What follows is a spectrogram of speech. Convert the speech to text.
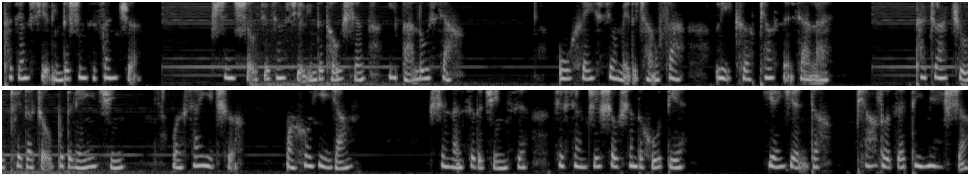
他将雪玲的身子翻转，伸手就将雪玲的头绳一把撸下，乌黑秀美的长发立刻飘散下来。他抓住退到肘部的连衣裙，往下一扯，往后一扬，深蓝色的裙子就像只受伤的蝴蝶。远远的飘落在地面上。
